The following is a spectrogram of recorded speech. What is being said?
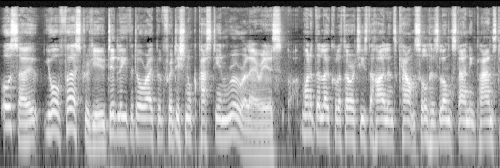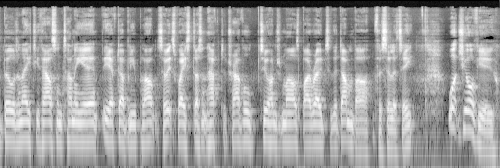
Also, your first review did leave the door open for additional capacity in rural areas. One of the local authorities, the Highlands Council, has long standing plans to build an 80,000 tonne a year EFW plant so its waste doesn't have to travel 200 miles by road to the Dunbar facility. What's your view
